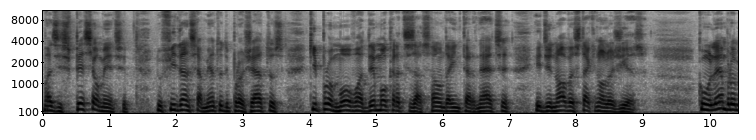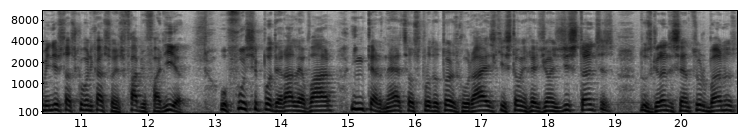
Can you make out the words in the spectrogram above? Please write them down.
mas especialmente no financiamento de projetos que promovam a democratização da internet e de novas tecnologias. Como lembra o ministro das Comunicações, Fábio Faria, o FUST poderá levar internet aos produtores rurais que estão em regiões distantes dos grandes centros urbanos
